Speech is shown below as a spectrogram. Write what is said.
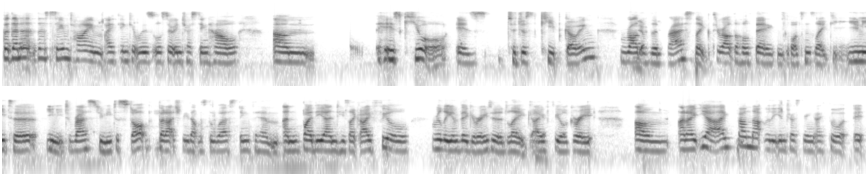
but then at the same time, I think it was also interesting how um, his cure is to just keep going rather than rest. Like throughout the whole thing watson's like you need to you need to rest you need to stop. But actually that was the worst thing for him. And by the end he's like i feel really invigorated. Like i feel great. Um and i yeah i found that really interesting. I thought it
